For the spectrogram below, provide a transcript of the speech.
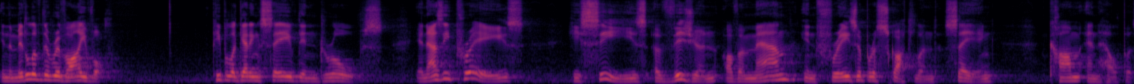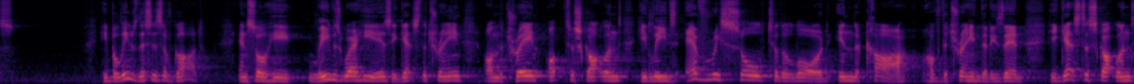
in the middle of the revival. People are getting saved in droves. And as he prays, he sees a vision of a man in Fraserburgh, Scotland, saying, Come and help us. He believes this is of God. And so he leaves where he is. He gets the train. On the train up to Scotland, he leads every soul to the Lord in the car of the train that he's in. He gets to Scotland,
